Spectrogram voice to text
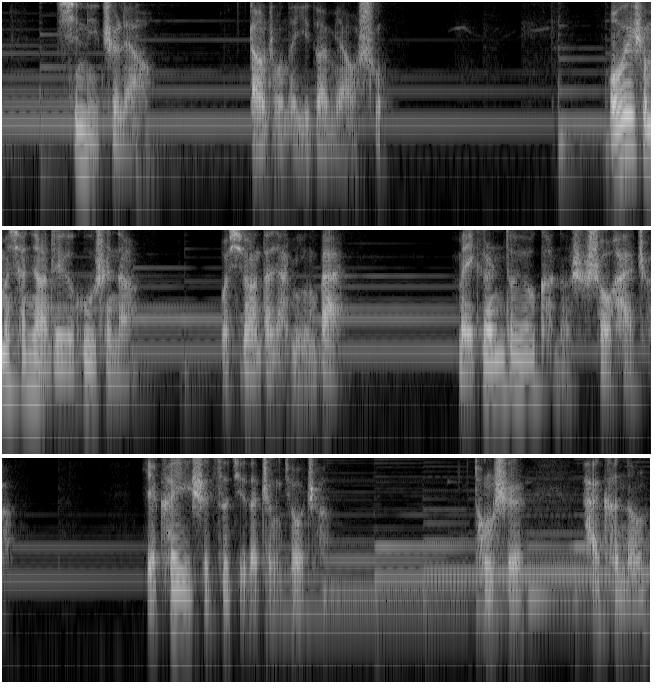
——心理治疗当中的一段描述。我为什么想讲这个故事呢？我希望大家明白，每个人都有可能是受害者，也可以是自己的拯救者。同时，还可能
